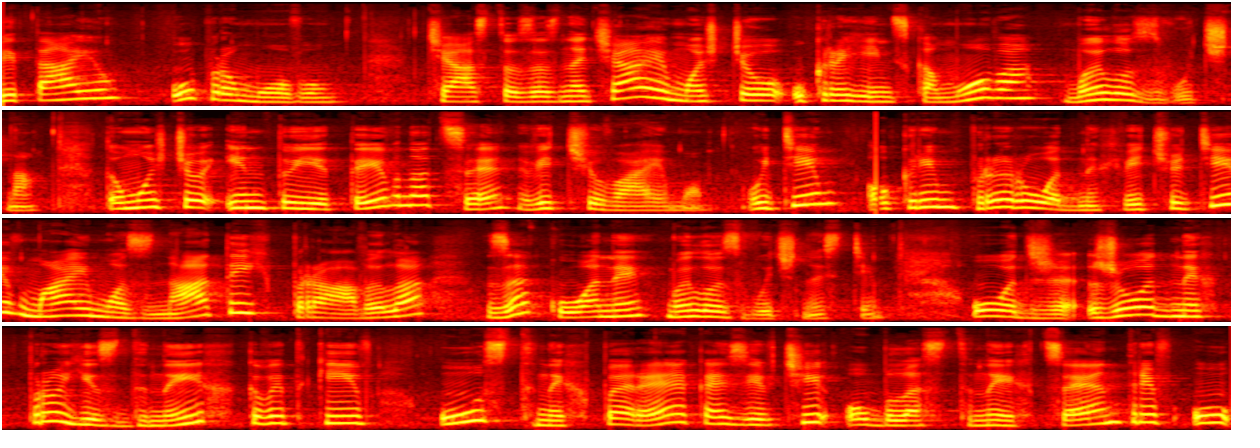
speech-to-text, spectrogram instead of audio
Вітаю у промову. Часто зазначаємо, що українська мова милозвучна, тому що інтуїтивно це відчуваємо. Утім, окрім природних відчуттів, маємо знати й правила, закони милозвучності. Отже, жодних проїздних квитків устних переказів чи обласних центрів у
